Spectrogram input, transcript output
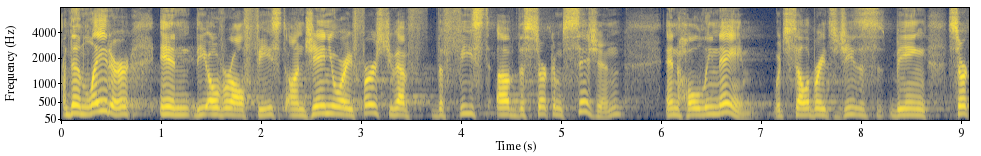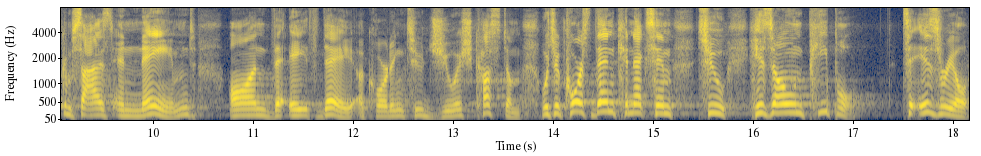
And then later in the overall feast, on January 1st, you have the Feast of the Circumcision and Holy Name, which celebrates Jesus being circumcised and named on the eighth day, according to Jewish custom, which of course then connects him to his own people, to Israel,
